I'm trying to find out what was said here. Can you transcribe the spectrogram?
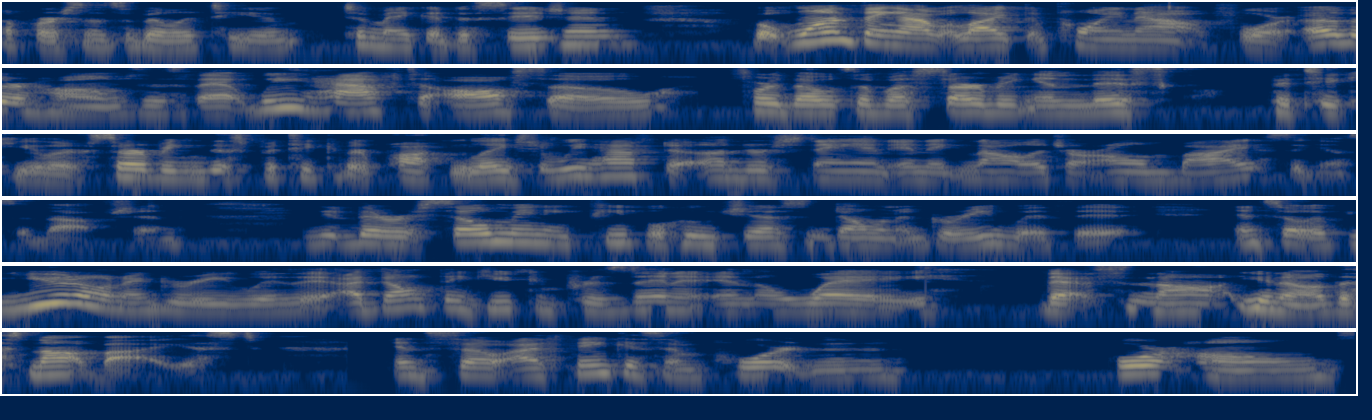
a person's ability to make a decision. But one thing I would like to point out for other homes is that we have to also, for those of us serving in this particular serving this particular population we have to understand and acknowledge our own bias against adoption. There are so many people who just don't agree with it. And so if you don't agree with it i don't think you can present it in a way that's not you know that's not biased. And so i think it's important for homes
